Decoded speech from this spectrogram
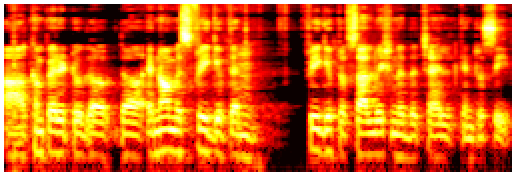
uh, compare it to the, the enormous free gift that mm. free gift of salvation that the child can receive.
